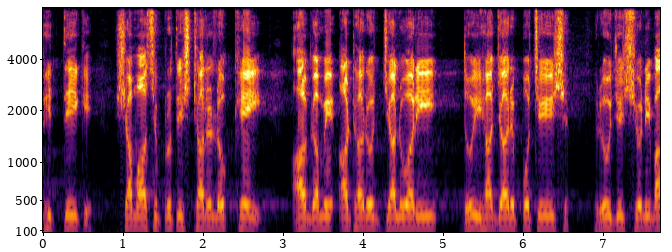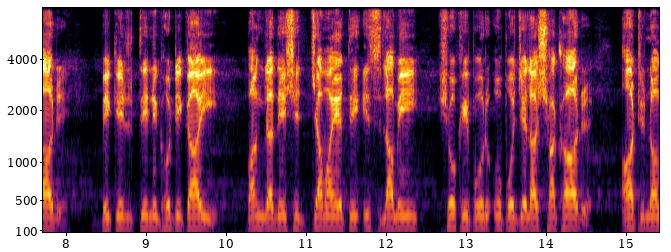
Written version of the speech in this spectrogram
ভিত্তিক সমাজ প্রতিষ্ঠার লক্ষ্যে আগামী আঠারো জানুয়ারি দুই হাজার পঁচিশ, রোজ শনিবার বিকেল তিন ঘটিকায় বাংলাদেশ জামায়াতে ইসলামী সখীপুর উপজেলা শাখার আট নং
